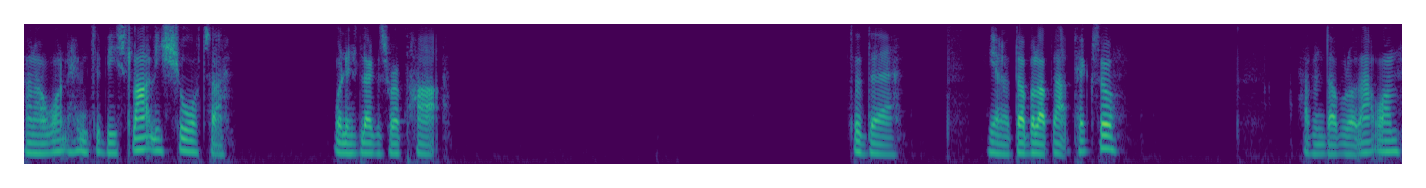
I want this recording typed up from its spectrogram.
And I want him to be slightly shorter when his legs are apart. So there. Again, I'll double up that pixel. Haven't doubled up that one.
